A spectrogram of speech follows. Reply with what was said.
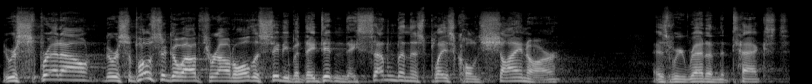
They were spread out, they were supposed to go out throughout all the city, but they didn't. They settled in this place called Shinar, as we read in the text.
